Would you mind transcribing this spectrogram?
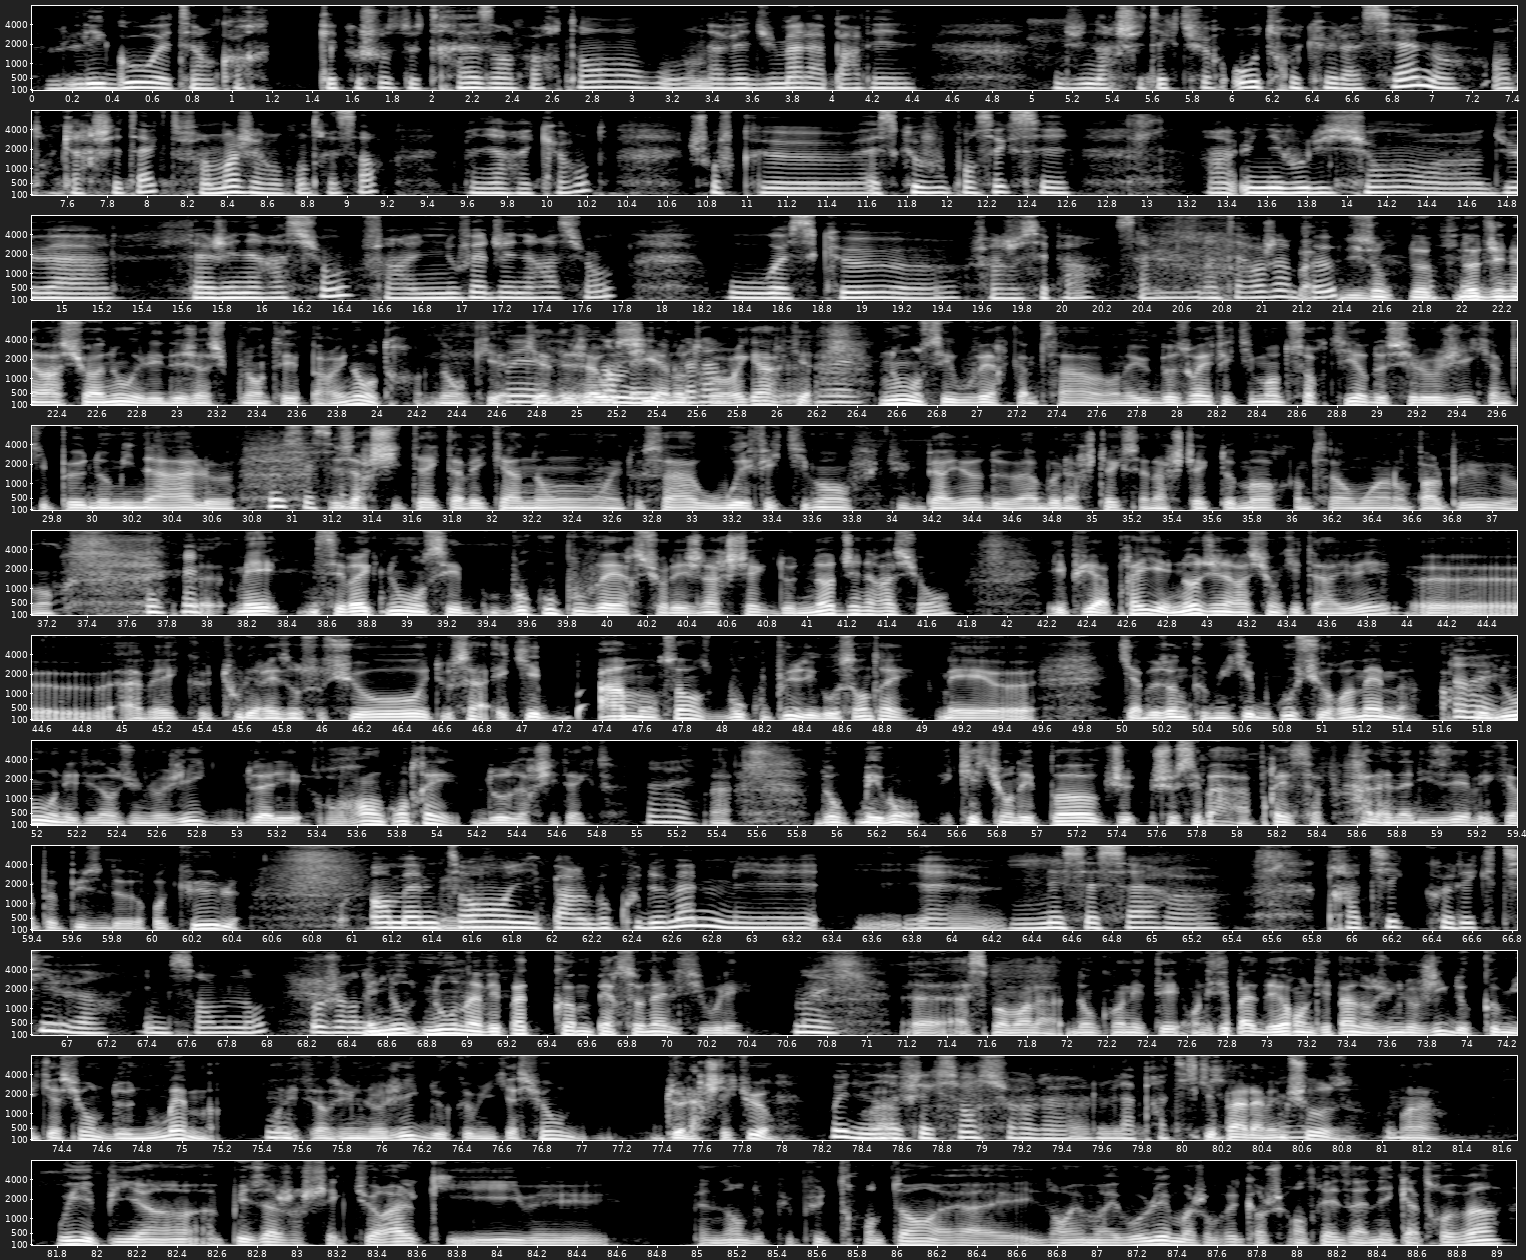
l'ego était encore quelque chose de très important où on avait du mal à parler d'une architecture autre que la sienne en tant qu'architecte. Enfin, moi j'ai rencontré ça de manière récurrente. Je trouve que, est-ce que vous pensez que c'est une évolution euh, due à la génération, enfin une nouvelle génération, ou est-ce que, euh, enfin, je sais pas, ça m'interroge un Bah, peu. disons que notre, en fait. notre génération à nous, elle est déjà supplantée par une autre, donc qui a, Oui, qui a déjà non, aussi un autre regard. qui a- Ouais. Nous, on s'est ouvert comme ça. On a eu besoin effectivement de sortir de ces logiques un petit peu nominales, euh, Oui, des architectes avec un nom et tout ça, où effectivement, fut une période, un bon architecte, c'est un architecte mort, comme ça au moins on n'en parle plus. bon. Euh, mais c'est vrai que nous, on s'est beaucoup ouvert sur les architectes de notre génération. Et puis après, il y a une autre génération qui est arrivée, euh, avec tous les réseaux sociaux et tout ça, et qui est, à mon sens, beaucoup plus égocentrée, mais euh, qui a besoin de communiquer beaucoup sur eux-mêmes. Alors Ouais. que nous, on était dans une logique d'aller rencontrer d'autres architectes. Ouais. Donc, mais bon, question d'époque, je ne sais pas, après, ça fera l'analyser avec un peu plus de recul. En même Mais- temps, ils parlent beaucoup d'eux-mêmes, mais il y a une nécessaire euh, pratique collective, il me semble, non Mais Aujourd'hui. nous, nous on n'avait pas de com personnel, si vous voulez. Ouais. euh, à ce moment-là. Donc on était, on n'était pas, d'ailleurs, on n'était pas dans une logique de communication de nous-mêmes. On Mm. était dans une logique de communication de l'architecture, Oui, d'une Voilà. réflexion sur le- la pratique. ce qui n'est pas la même chose. Voilà. Oui, et puis il y a un, un paysage architectural qui, euh, maintenant, depuis plus de 30 ans, a énormément évolué. Moi, je me rappelle quand je suis rentré dans les années 80,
